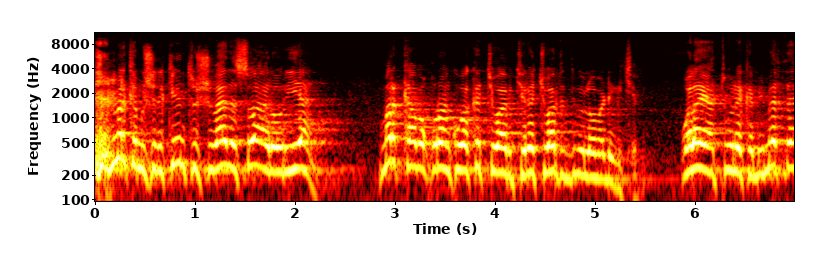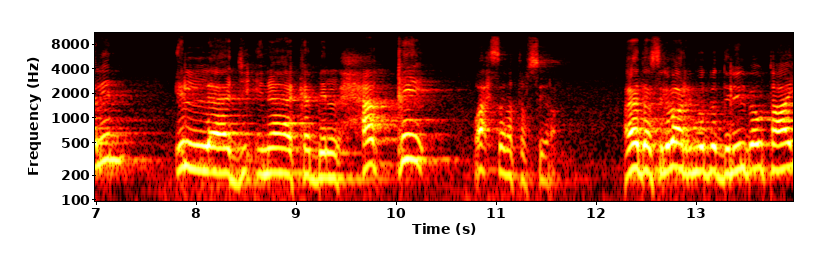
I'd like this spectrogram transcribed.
Marka mushrikiintu shubhada soo arooriyaan markaaba qur'aanku waa ka jawaabi jira jawaabta dib looma dhigi jira walaa ya'tuunaka bimathali ila ji'naaka bilxaqi wa axsana tafsiira. Ayaddaasi laba arrimoodba daliil bay u tahay.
